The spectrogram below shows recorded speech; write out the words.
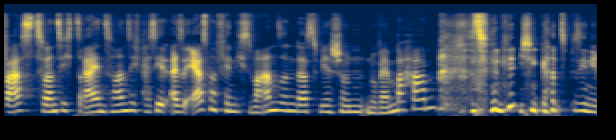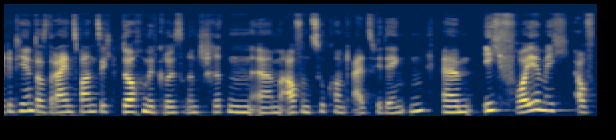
Was 2023 passiert? Also erstmal finde ich es Wahnsinn, dass wir schon November haben. Das finde ich ein ganz bisschen irritierend, dass 23 doch mit größeren Schritten ähm, auf uns zukommt, als wir denken. Ähm, ich freue mich auf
